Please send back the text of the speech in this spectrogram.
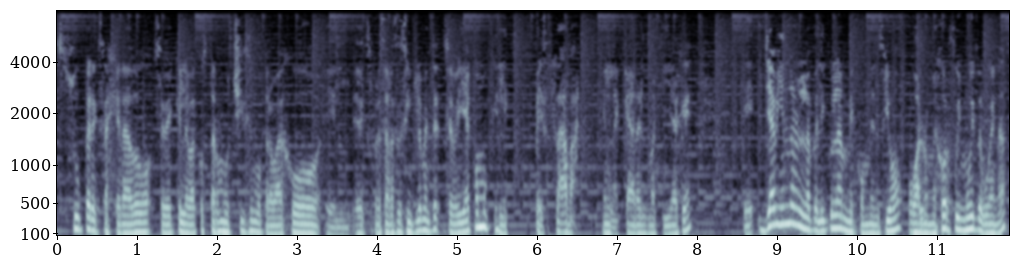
súper exagerado, se ve que le va a costar muchísimo trabajo el, expresarse, simplemente se veía como que le pesaba en la cara el maquillaje. Eh, ya viéndolo en la película me convenció, o a lo mejor fui muy de buenas,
